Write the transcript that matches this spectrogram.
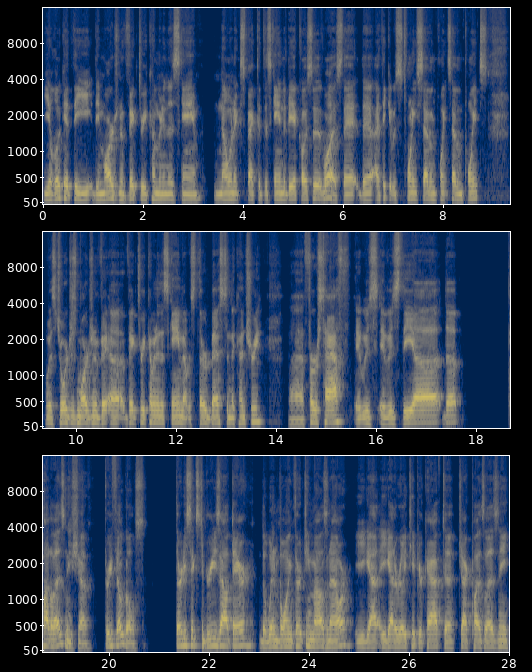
you look at the the margin of victory coming in this game. No one expected this game to be as close as it was. The the I think it was 27.7 points was Georgia's margin of uh, victory coming in this game. That was third best in the country. Uh, first half, it was it was the uh, the Podlesny show. Three field goals, 36 degrees out there. The wind blowing 13 miles an hour. You got you got to really tip your cap to Jack Podlesny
